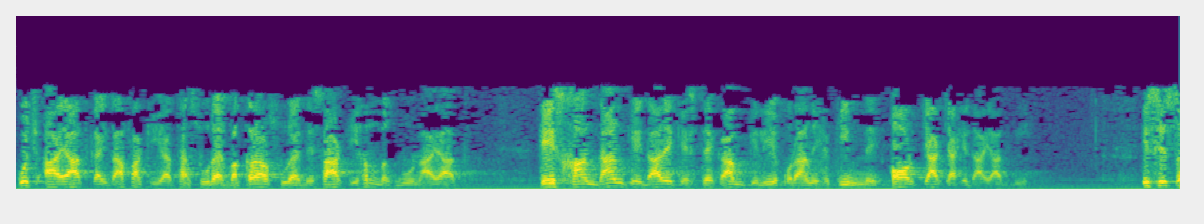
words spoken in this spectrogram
کچھ آیات کا اضافہ کیا تھا، سورہ بقرہ اور سورہ نساء کی ہم مضمون آیات، کہ اس خاندان کے ادارے کے استحکام کے لیے قرآن حکیم نے اور کیا کیا ہدایات دی۔ اس حصہ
